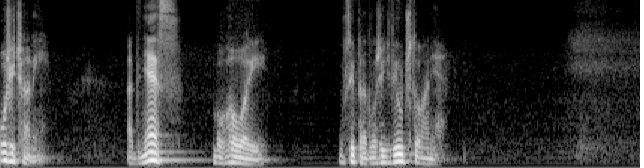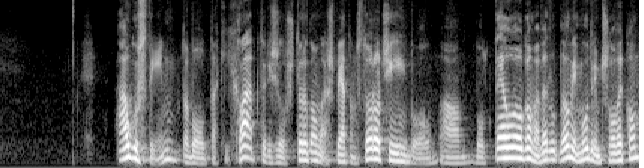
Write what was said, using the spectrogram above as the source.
požičaný. A dnes Boh hovorí, musí predložiť vyučtovanie. Augustín, to bol taký chlap, ktorý žil v 4. až 5. storočí, bol, bol teológom a veľmi múdrym človekom.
